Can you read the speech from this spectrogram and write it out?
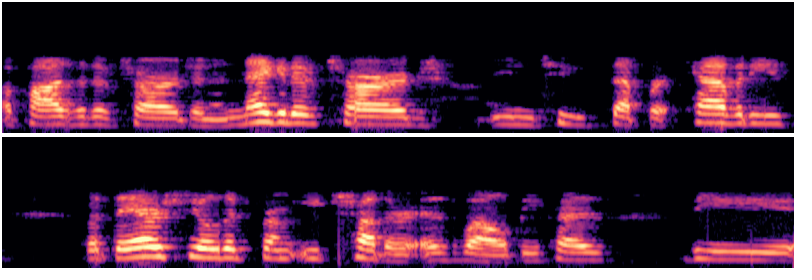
a positive charge and a negative charge in two separate cavities, but they are shielded from each other as well because the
